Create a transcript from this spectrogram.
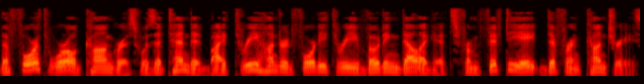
The Fourth World Congress was attended by 343 voting delegates from 58 different countries.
